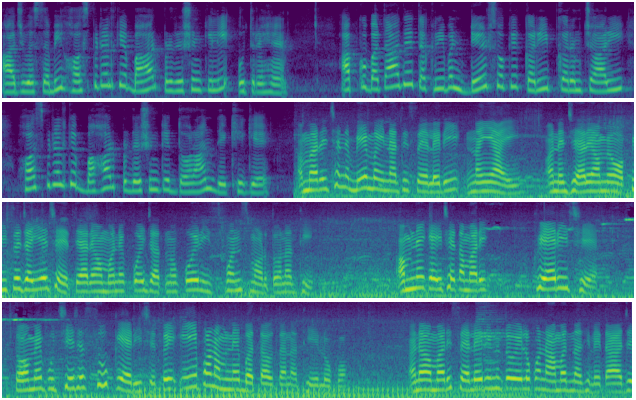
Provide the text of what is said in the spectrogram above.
आज वे सभी हॉस्पिटल के बाहर प्रदर्शन के लिए उतरे हैं आपको बता दें तकरीबन डेढ़ सौ के करीब कर्मचारी हॉस्पिटल के बाहर प्रदर्शन के दौरान देखे गए અમારી છે ને બે મહિનાથી સેલેરી નહીં આવી અને જ્યારે અમે ઓફિસે જઈએ છીએ ત્યારે અમને કોઈ જાતનો કોઈ રિસ્પોન્સ મળતો નથી અમને કહે છે તમારી ક્વેરી છે તો અમે પૂછીએ છીએ શું ક્વેરી છે તો એ પણ અમને બતાવતા નથી એ લોકો અને અમારી સેલેરીનું તો એ લોકો નામ જ નથી લેતા આજે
